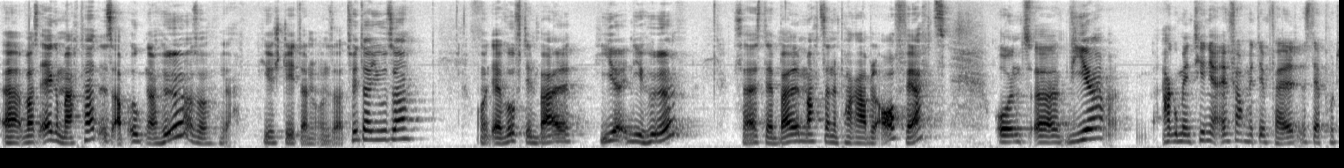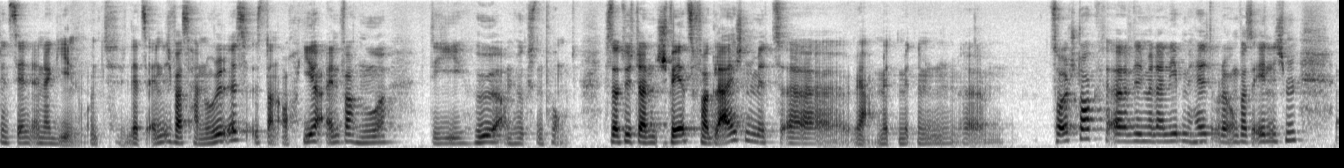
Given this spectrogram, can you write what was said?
äh, was er gemacht hat, ist ab irgendeiner Höhe, also ja, hier steht dann unser Twitter-User, und er wirft den Ball hier in die Höhe. Das heißt, der Ball macht seine Parabel aufwärts Und äh, wir argumentieren ja einfach mit dem Verhältnis der potenziellen Energien. Und letztendlich, was H0 ist, ist dann auch hier einfach nur die Höhe am höchsten Punkt. Ist natürlich dann schwer zu vergleichen mit, äh, ja, mit, mit einem ähm, Zollstock, äh, den man daneben hält oder irgendwas ähnlichem, äh,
